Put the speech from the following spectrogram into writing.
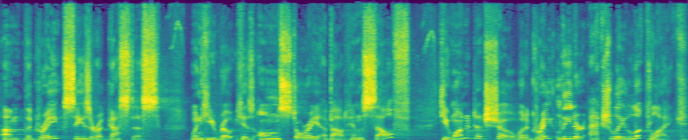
Um, the great Caesar Augustus, when he wrote his own story about himself, he wanted to show what a great leader actually looked like.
